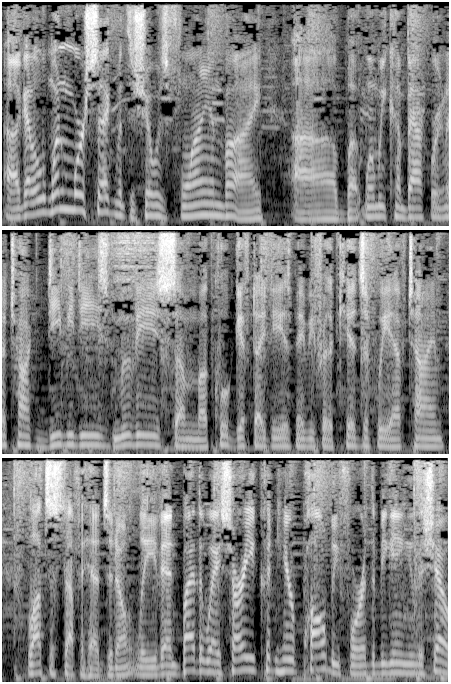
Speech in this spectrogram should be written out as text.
Uh, got a, one more segment. The show is flying by, uh, but when we come back, we're going to talk DVDs, movies, some uh, cool gift ideas, maybe for the kids if we have time. Lots of stuff ahead, so don't leave. And by the way, sorry you couldn't hear Paul before at the beginning of the show.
